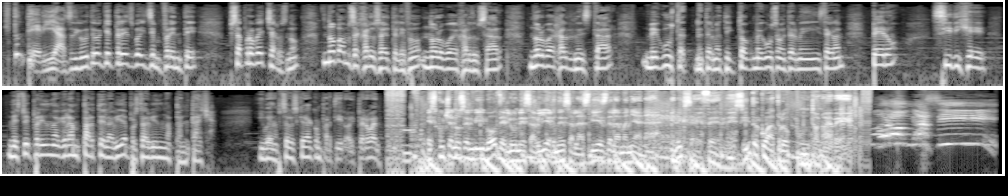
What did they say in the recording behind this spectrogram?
Qué tonterías. Digo, tengo aquí tres güeyes enfrente, pues aprovechalos, ¿no? No vamos a dejar de usar el teléfono, no lo voy a dejar de usar, no lo voy a dejar de necesitar. Me gusta meterme a TikTok, me gusta meterme a Instagram, pero sí dije, me estoy perdiendo una gran parte de la vida por estar viendo una pantalla. Y bueno, pues se los quería compartir hoy, pero bueno. Escúchanos en vivo de lunes a viernes a las 10 de la mañana en XFM 104.9.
